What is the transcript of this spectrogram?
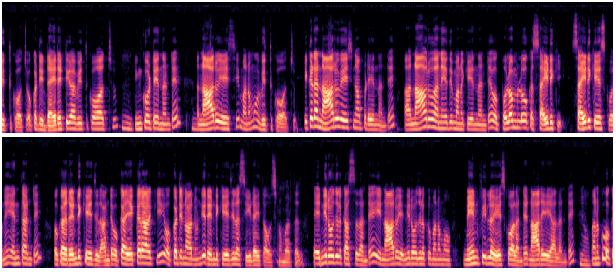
విత్తుకోవచ్చు. ఒకటి డైరెక్ట్గా విత్తుకోవచ్చు. ఇంకోటి ఏంటంటే నారు వేసి మనము విత్తుకోవచ్చు. ఇక్కడ నారు వేసినప్పుడు ఏంటంటే ఆ నారు అనేది మనకి ఏంటంటే ఒక పొలంలో ఒక సైడ్కి సైడ్కి వేసుకొని ఎంత అంటే ఒక రెండు కేజీలు అంటే ఒక ఎకరాకి ఒకటిన్నర నుండి రెండు కేజీల సీడ్ అయితే అవసరం పడుతుంది. ఎన్ని రోజులకు వస్తుంది అంటే ఈ నారు ఎన్ని రోజులకు మనము మెయిన్ ఫీల్డ్లో వేసుకోవాలంటే నారు వేయాలంటే మనకు ఒక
